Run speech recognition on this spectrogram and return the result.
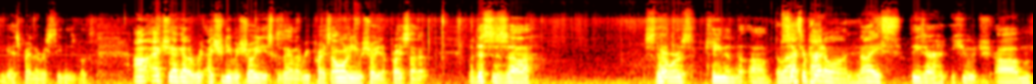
You guys probably never seen these books. Uh, actually, I got to. I should even show you these because I got to reprice. I won't even show you the price on it. But this is uh, Star. Wars Kanan, uh, The last second print. Padawan. Nice. These are huge. Um,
